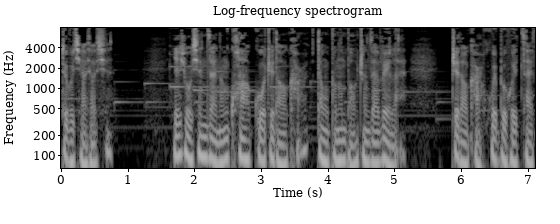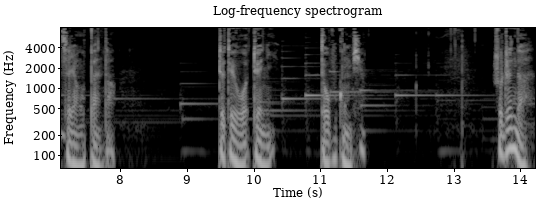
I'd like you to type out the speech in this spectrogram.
对不起啊，小琴，也许我现在能跨过这道坎儿，但我不能保证在未来，这道坎会不会再次让我绊倒。这对我对你都不公平。”说真的。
